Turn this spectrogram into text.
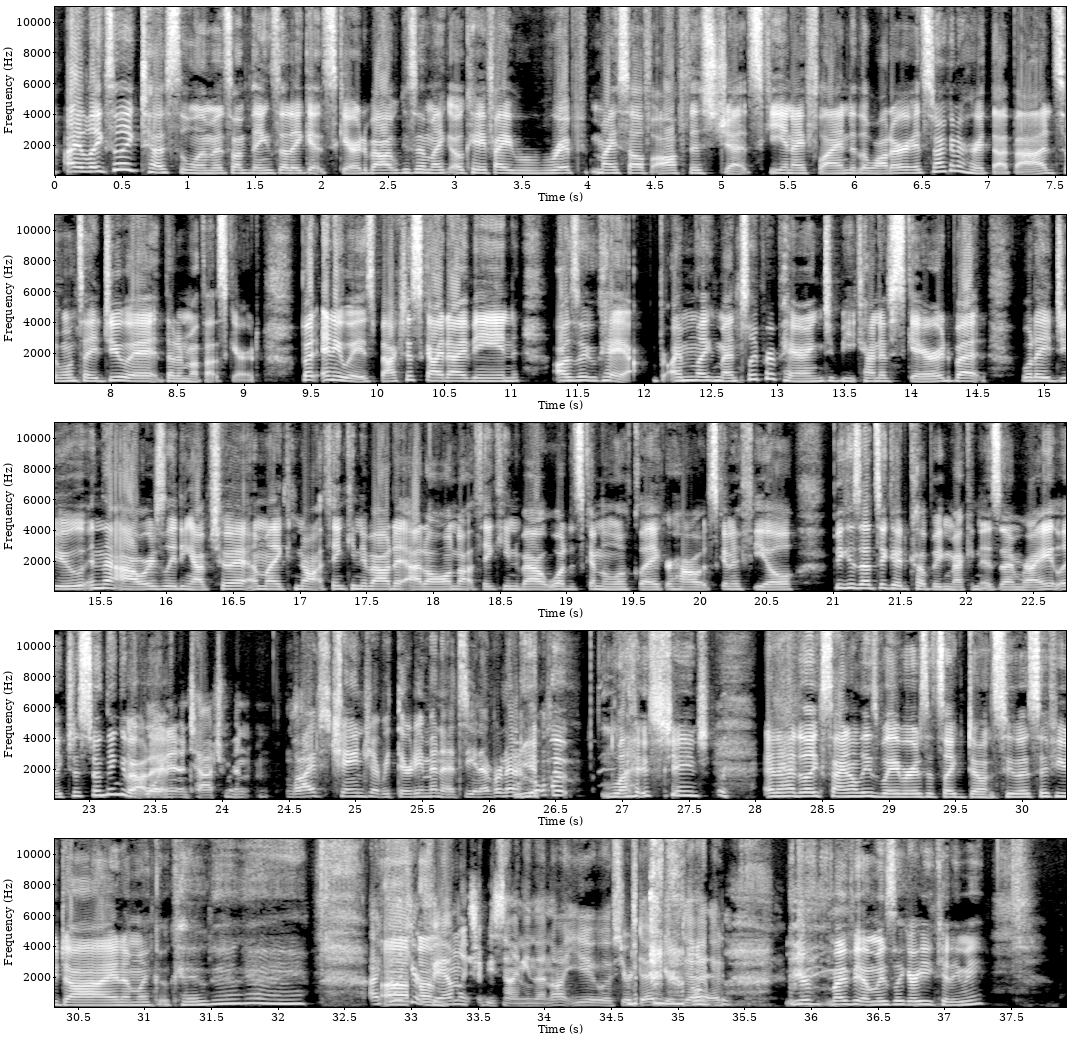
I like to like test the limits on things that I get scared about because I'm like, okay, if I rip myself off this jet ski and I fly into the water, it's not going to hurt that bad. So once I do it, then I'm not that scared. But anyways, back to skydiving. I was like, okay, I'm like mentally preparing to be kind of scared, but what I do in the hours leading up to it, I'm like not thinking about it at all, not thinking about what it's going to look like or how it's going to feel because that's a good coping mechanism, right? Like just don't think about Avoidant it. attachment. Lives change every 30 minutes. You never know. Yep, lives change. And I had to like sign all these waivers. It's like, don't sue us if you die. And I'm like, okay, okay, okay. I feel like your Um, family should be signing that, not you. If you're dead, you're dead. Your my family's like, are you kidding me?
